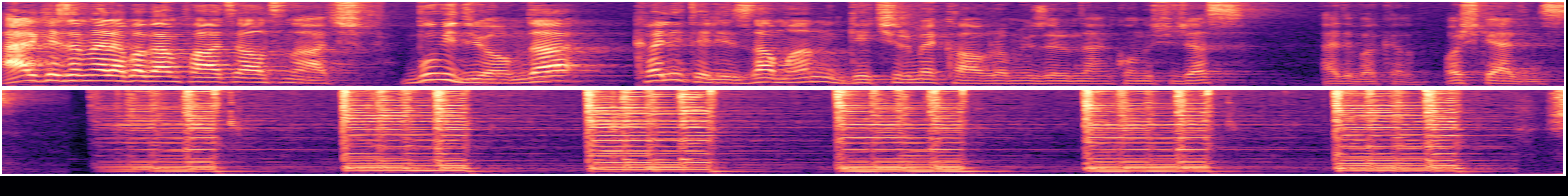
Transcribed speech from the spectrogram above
Herkese merhaba ben Fatih Altınağaç. Bu videomda kaliteli zaman geçirme kavramı üzerinden konuşacağız. Hadi bakalım. Hoş geldiniz.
